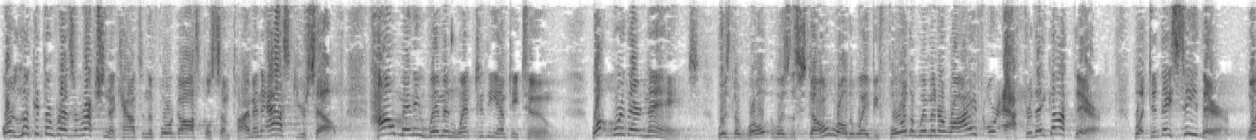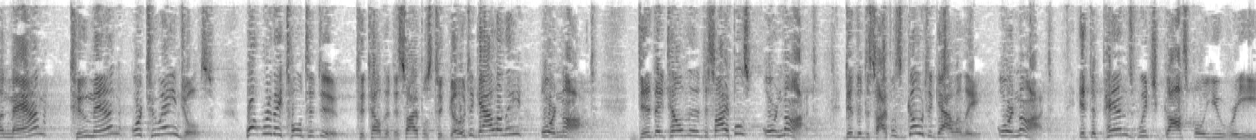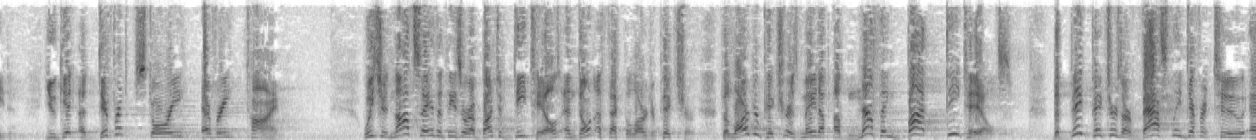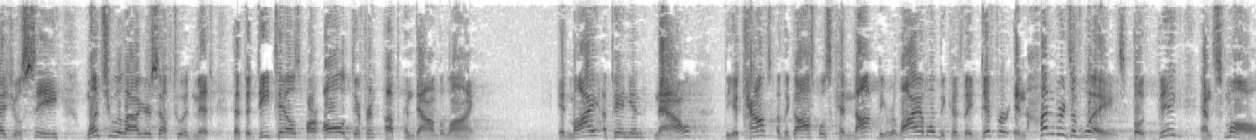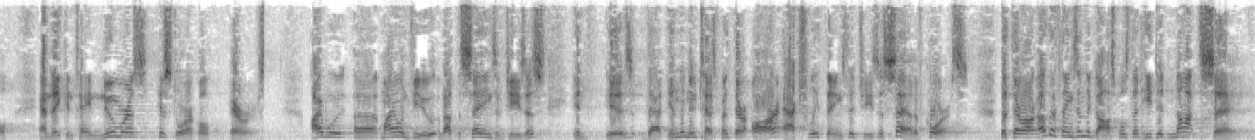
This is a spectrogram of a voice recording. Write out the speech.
Or look at the resurrection accounts in the four Gospels sometime and ask yourself, how many women went to the empty tomb? What were their names? Was the, was the stone rolled away before the women arrived or after they got there? What did they see there? One man, two men, or two angels? What were they told to do? To tell the disciples to go to Galilee or not? Did they tell the disciples or not? Did the disciples go to Galilee or not? It depends which gospel you read. You get a different story every time. We should not say that these are a bunch of details and don't affect the larger picture. The larger picture is made up of nothing but details. The big pictures are vastly different too, as you'll see once you allow yourself to admit that the details are all different up and down the line. In my opinion now, the accounts of the Gospels cannot be reliable because they differ in hundreds of ways, both big and small, and they contain numerous historical errors. Would, uh, my own view about the sayings of Jesus in, is that in the New Testament there are actually things that Jesus said, of course. But there are other things in the Gospels that he did not say.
